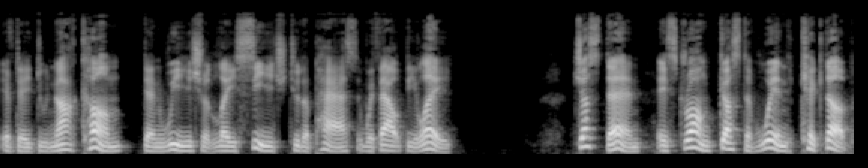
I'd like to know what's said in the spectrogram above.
If they do not come, then we should lay siege to the pass without delay. Just then, a strong gust of wind kicked up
